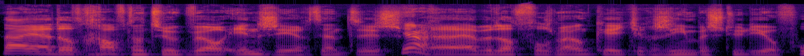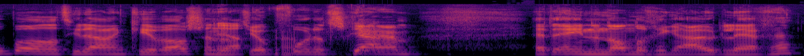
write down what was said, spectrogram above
Nou ja, dat gaf natuurlijk wel inzicht. En het is, Ja. we hebben dat volgens mij ook een keertje gezien bij Studio Voetbal, dat hij daar een keer was. En Ja. dat hij ook voor dat scherm het een en ander ging uitleggen.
